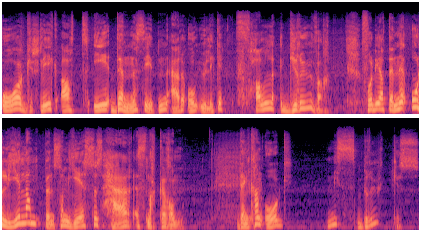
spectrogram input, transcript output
òg slik at i denne siden er det òg ulike fallgruver? Fordi at denne oljelampen som Jesus her snakker om, den kan òg misbrukes.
